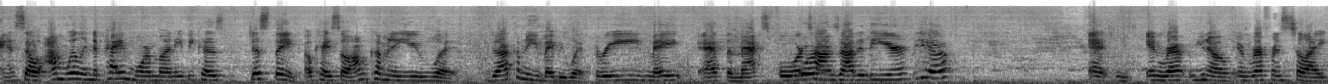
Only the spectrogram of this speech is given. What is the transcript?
And so I'm willing to pay more money because just think, okay, so I'm coming to you what? Do I come to you maybe what three, may at the max four, Four. times out of the year? Yeah. At in re, you know in reference to like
